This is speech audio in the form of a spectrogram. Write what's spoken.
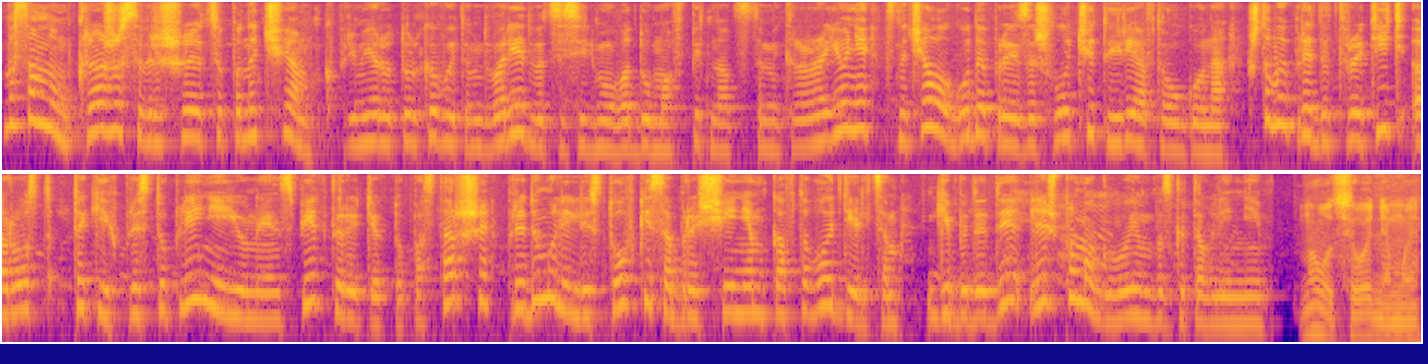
В основном кражи совершаются по ночам. К примеру, только в этом дворе 27-го дома в 15-м микрорайоне с начала года произошло 4 автоугона. Чтобы предотвратить рост таких преступлений, юные инспекторы, те, кто постарше, придумали листовки с обращением к автовладельцам. ГИБДД лишь помогло им в изготовлении. Ну вот сегодня мы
